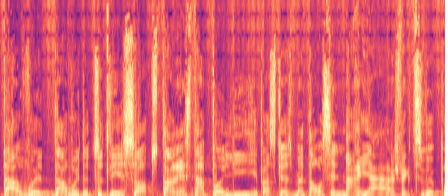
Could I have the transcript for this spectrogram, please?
t'envoies, t'envoies de toutes les sortes, tout en restant poli, parce que, mettons, c'est le mariage, fait que tu veux pas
